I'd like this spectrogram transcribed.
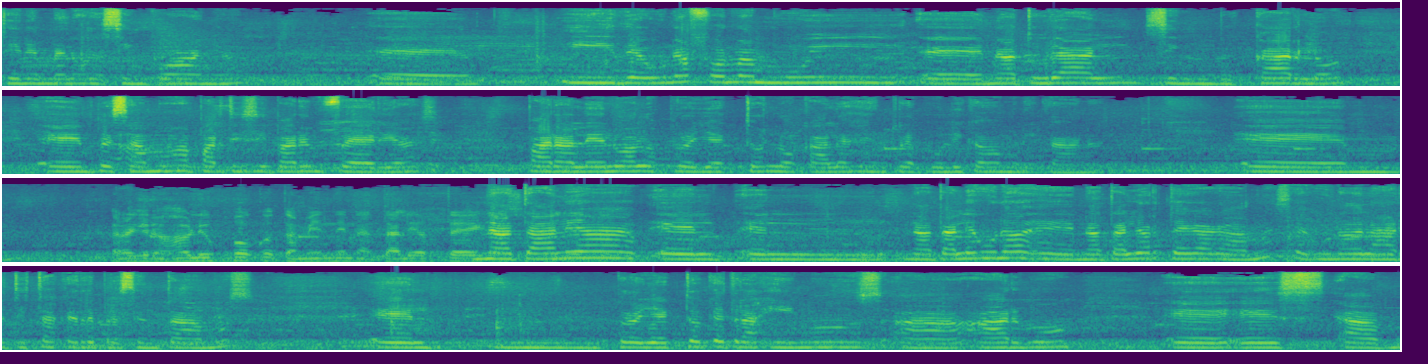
tienen menos de cinco años y de una forma muy eh, natural, sin buscarlo, eh, empezamos a participar en ferias paralelo a los proyectos locales en República Dominicana. Em, Para que nos hable un poco también de Natalia Ortega. Natalia, el, Natalia, es una, eh, Natalia Ortega Gámez es una de las artistas que representamos. El mm, proyecto que trajimos a Argo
